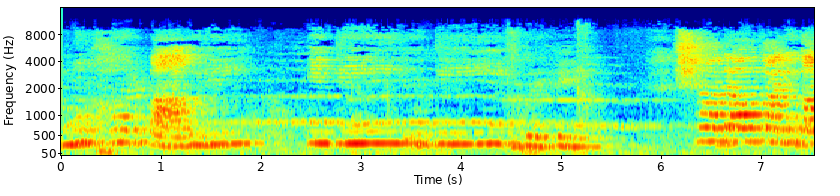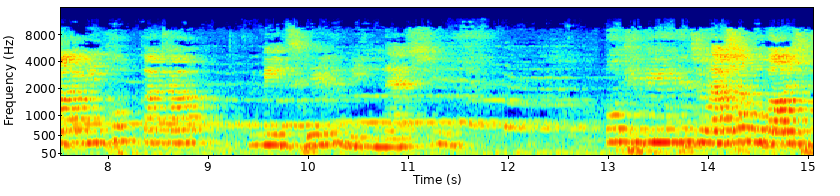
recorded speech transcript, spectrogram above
মুখর পাগুলি ইতি উতি ঘুরে ফেরে সাদা কালো বাদামি খুব কাটা মেঝের বিন্যাসে। অতীতের জোড়াসাঁকো বাসভবন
